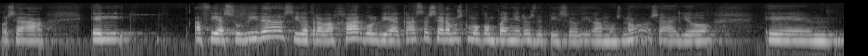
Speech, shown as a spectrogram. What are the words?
O sea, él hacía su vida, se iba a trabajar, volvía a casa, o éramos como compañeros de piso, digamos, ¿no? O sea, yo eh,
